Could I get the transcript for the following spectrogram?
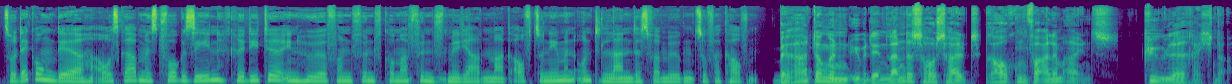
Zur Deckung der Ausgaben ist vorgesehen, Kredite in Höhe von 5,5 Milliarden Mark aufzunehmen und Landesvermögen zu verkaufen. Beratungen über den Landeshaushalt brauchen vor allem eins: kühle Rechner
